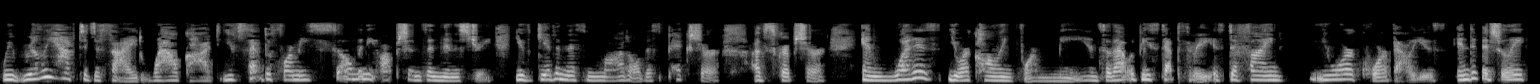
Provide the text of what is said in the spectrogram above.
we really have to decide, wow, God, you've set before me so many options in ministry. You've given this model, this picture of scripture. And what is your calling for me? And so that would be step three is define your core values individually,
